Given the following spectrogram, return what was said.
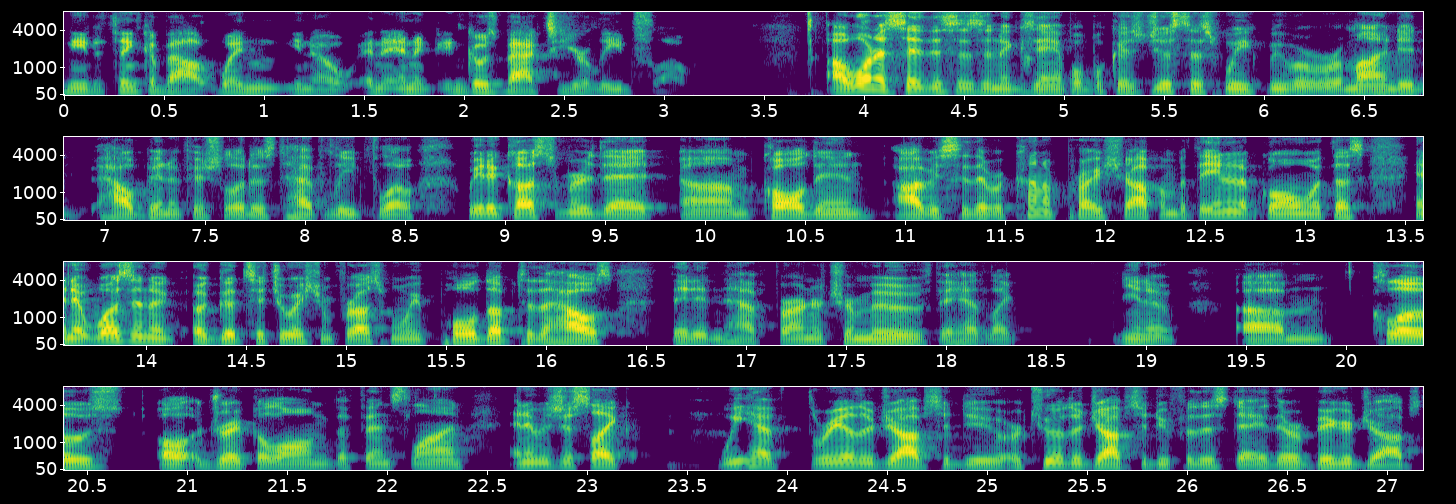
need to think about when, you know, and, and it goes back to your lead flow. I want to say this is an example because just this week we were reminded how beneficial it is to have lead flow. We had a customer that um, called in. Obviously, they were kind of price shopping, but they ended up going with us. And it wasn't a, a good situation for us when we pulled up to the house. They didn't have furniture moved. They had like, you know, um, clothes all draped along the fence line. And it was just like, we have three other jobs to do or two other jobs to do for this day. They were bigger jobs.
